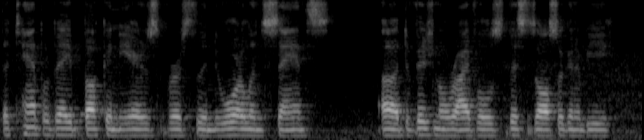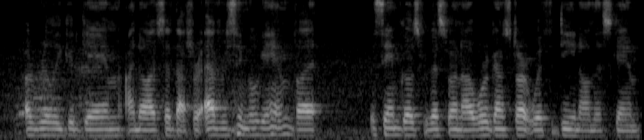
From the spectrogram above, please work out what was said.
the Tampa Bay Buccaneers versus the New Orleans Saints, uh, divisional rivals. This is also going to be a really good game. I know I've said that for every single game, but the same goes for this one. Uh, we're going to start with Dean on this game.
